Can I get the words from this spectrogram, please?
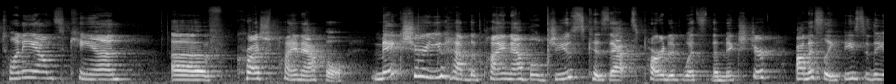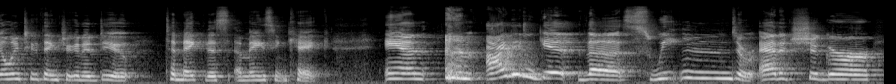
20 ounce can of crushed pineapple. Make sure you have the pineapple juice because that's part of what's the mixture. Honestly, these are the only two things you're gonna do to make this amazing cake. And I didn't get the sweetened or added sugar.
